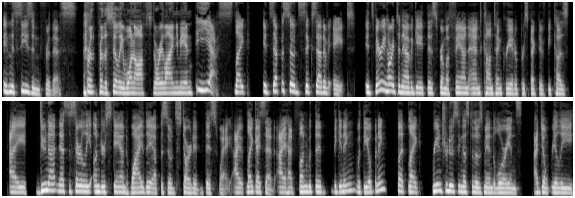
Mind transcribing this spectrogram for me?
in the season for this. for for the silly one-off storyline, you mean? Yes, like it's episode six out of eight. It's very hard to navigate this from a fan and content creator perspective because I do not necessarily understand why the episode started this way. I like I said, I had fun with the beginning, with the opening, but like reintroducing us to those Mandalorians, I don't really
